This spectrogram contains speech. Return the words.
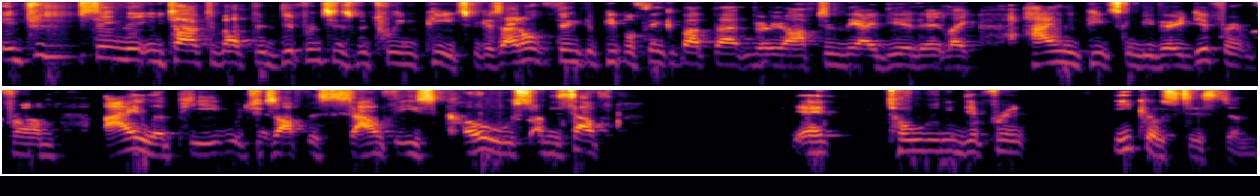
interesting that you talked about the differences between peats because I don't think that people think about that very often. The idea that like Highland peats can be very different from Islay peat, which is off the southeast coast. I mean, south, and totally different ecosystem.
